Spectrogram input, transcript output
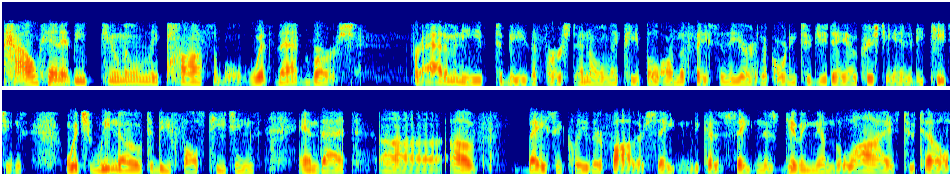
How can it be humanly possible with that verse for Adam and Eve to be the first and only people on the face of the earth, according to Judeo Christianity teachings, which we know to be false teachings and that uh, of basically their father, Satan, because Satan is giving them the lies to tell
